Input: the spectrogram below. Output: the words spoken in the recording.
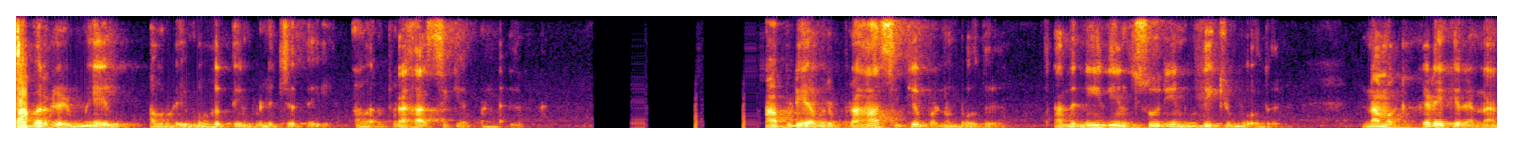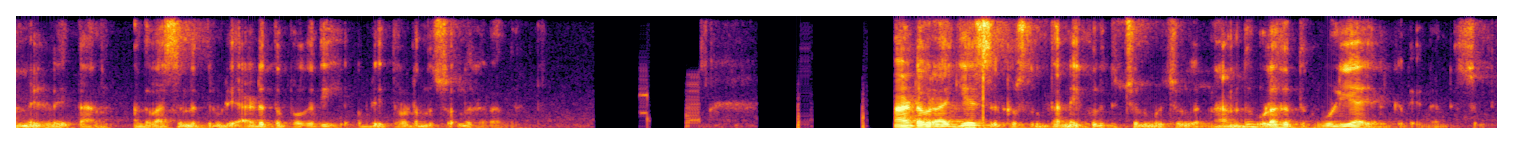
அவர்கள் மேல் அவருடைய முகத்தின் வெளிச்சத்தை அவர் பிரகாசிக்க பண்ணுகிறார் அப்படி அவர் பிரகாசிக்க பண்ணும்போது அந்த நீதியின் சூரியன் உதிக்கும் போது நமக்கு கிடைக்கிற நன்மைகளைத்தான் அந்த வசனத்தினுடைய அடுத்த பகுதி அப்படி தொடர்ந்து சொல்லுகிறது. ஆண்டவராக இயேசு கிறிஸ்து தன்னை குறித்து சொல்லும்போது சொல்கிறார். நான் இந்த உலகத்துக்கு ஒளியா இருக்கிறேன் என்று சொல்லி.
